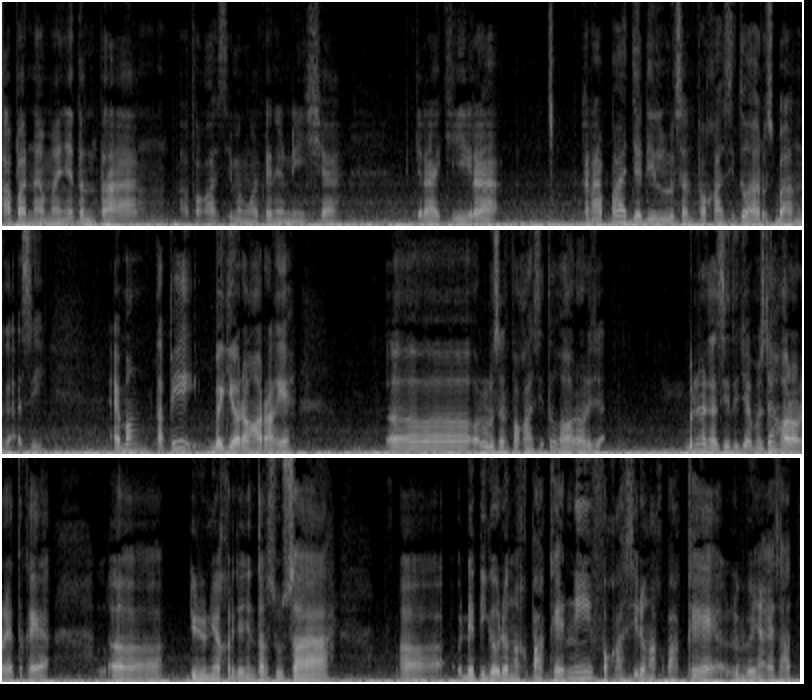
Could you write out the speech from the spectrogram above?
apa namanya tentang vokasi menguatkan Indonesia. Kira-kira kenapa jadi lulusan vokasi itu harus bangga sih? Emang tapi bagi orang-orang ya uh, lulusan vokasi itu horor aja bener gak sih itu aja maksudnya horornya tuh kayak uh, di dunia kerjanya ntar susah uh, D3 udah gak kepake nih vokasi udah gak kepake lebih banyak S1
